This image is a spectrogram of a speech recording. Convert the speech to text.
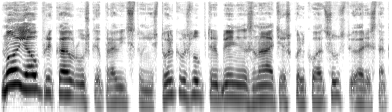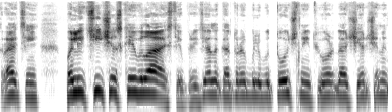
Но я упрекаю русское правительство не столько в злоупотреблении знати, сколько в отсутствии аристократии, политической власти, пределы которой были бы точно и твердо очерчены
